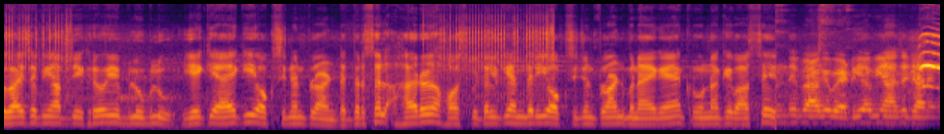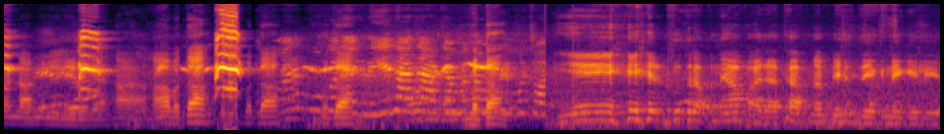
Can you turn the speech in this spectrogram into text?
सो गाइस अभी आप देख रहे हो ये ब्लू ब्लू ये क्या है कि ऑक्सीजन प्लांट है। दरअसल हर हॉस्पिटल के अंदर ये ऑक्सीजन प्लांट बनाए गए हैं कोरोना के बाद से। बंदे पे आगे बैठ गया अब यहाँ से जाने का नाम ही नहीं ले रही है। हाँ हाँ बता बता बता बता। ये रुद्र अपने आप आ जाता है अपना फेस देखने के लिए।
